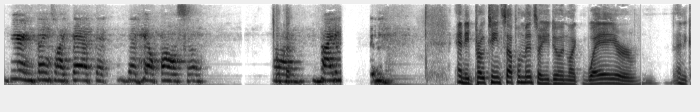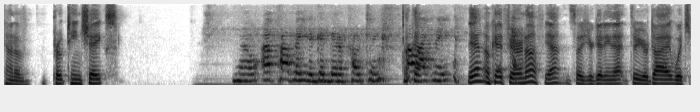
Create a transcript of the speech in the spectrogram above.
varying things like that that that help also. Okay. Uh, vitamin D. Any protein supplements? Are you doing like whey or any kind of protein shakes? No, I probably eat a good bit of protein. Okay. I like meat. Yeah. Okay. Fair enough. Yeah. So you're getting that through your diet, which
